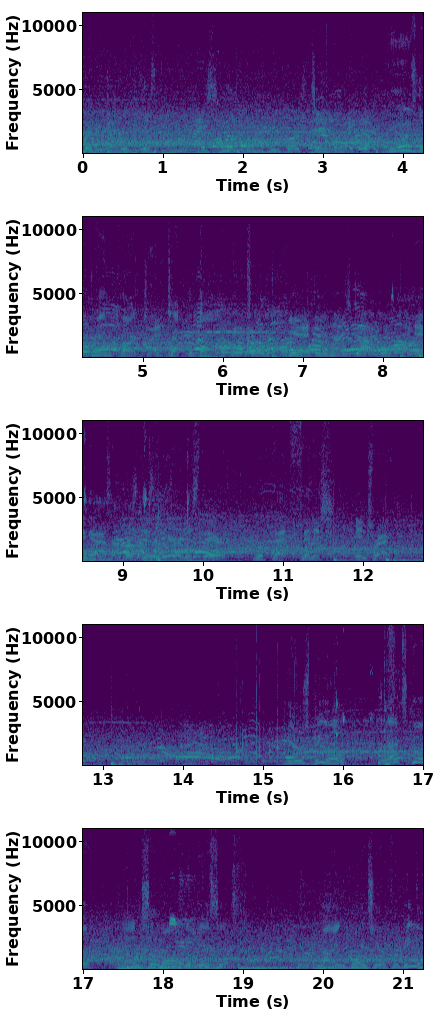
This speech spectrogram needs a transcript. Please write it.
pretty. That was just a nice looking reverse jam right there. Use the rim, Clark, to protect the ball. They do it. Yeah, did a nice job with it. And guys, how much awareness there with that finish in traffic? Here's Beal. That's good. And so Wall with the assist. Nine points here for Beal.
